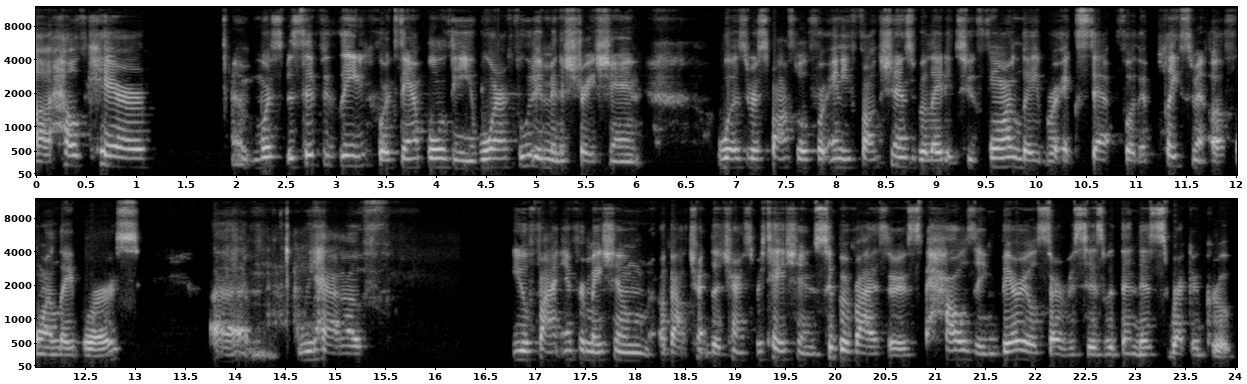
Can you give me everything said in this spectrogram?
uh, health care, Um, more specifically, for example, the War Food Administration was responsible for any functions related to foreign labor except for the placement of foreign laborers. Um, we have, you'll find information about tra the transportation, supervisors, housing, burial services within this record group.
